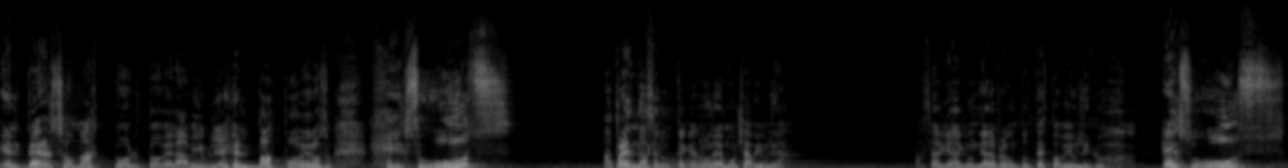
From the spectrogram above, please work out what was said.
El verso más corto de la Biblia es el más poderoso. Jesús. Apréndaselo, usted que no lee mucha Biblia. Si alguien algún día le pregunta un texto bíblico, Jesús.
